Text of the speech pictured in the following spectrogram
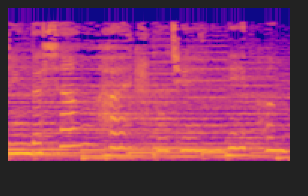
静的像海，不轻易澎湃，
